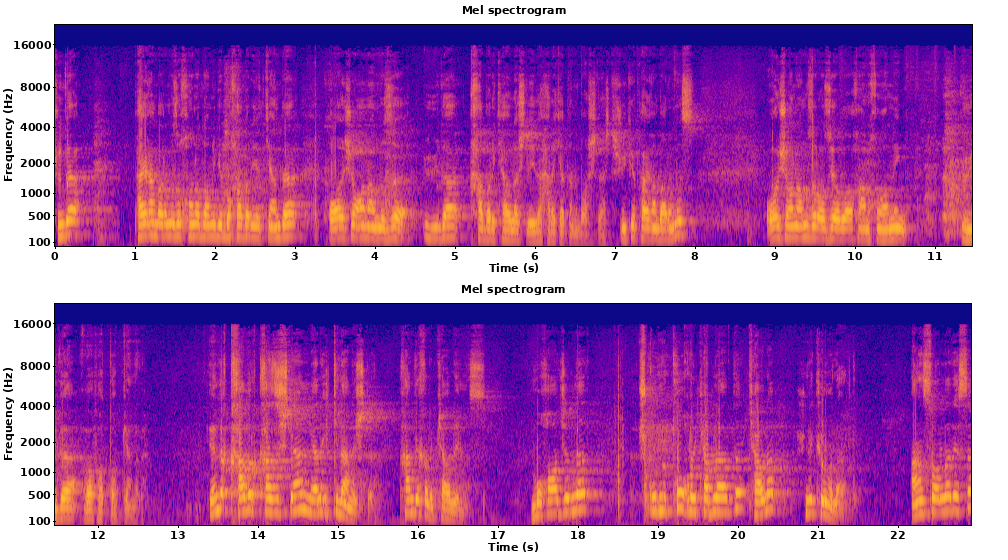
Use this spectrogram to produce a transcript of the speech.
Shunda payg'ambarimizni xonadoniga bu xabar yetganda oysha onamizni uyida qabr kavlashlikni harakatini boshlashdi. Chunki payg'ambarimiz oysha onamiz roziyallohu anhuning uyida vafot topgan edi. Endi qabr qazishda ham yana ikkilanishdi. Qanday qilib kavlaymiz? Muhojirlar chuqurni to'g'ri kavlardi, kavlab shuni ko'milardi. Ansorlar esa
